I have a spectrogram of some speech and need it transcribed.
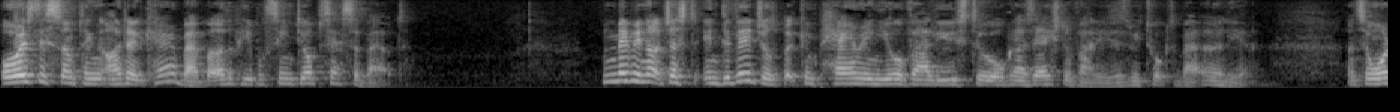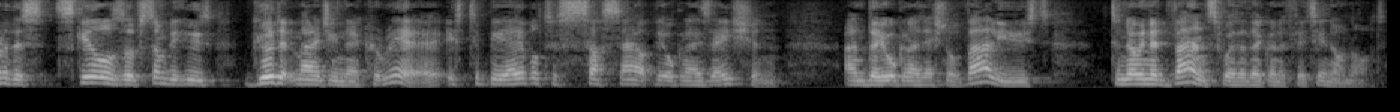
Or is this something I don't care about but other people seem to obsess about? Maybe not just individuals, but comparing your values to organizational values, as we talked about earlier. And so, one of the skills of somebody who's good at managing their career is to be able to suss out the organization and the organizational values to know in advance whether they're going to fit in or not.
